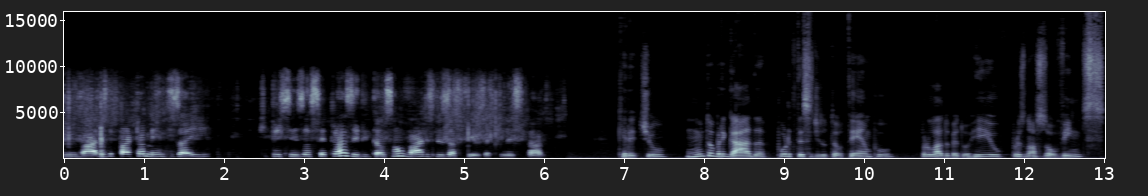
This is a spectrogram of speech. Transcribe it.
em vários departamentos aí que precisa ser trazido. Então são vários desafios aqui no estado. Queretiu, muito obrigada por ter cedido o teu tempo para o lado B do Rio, para os nossos ouvintes.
